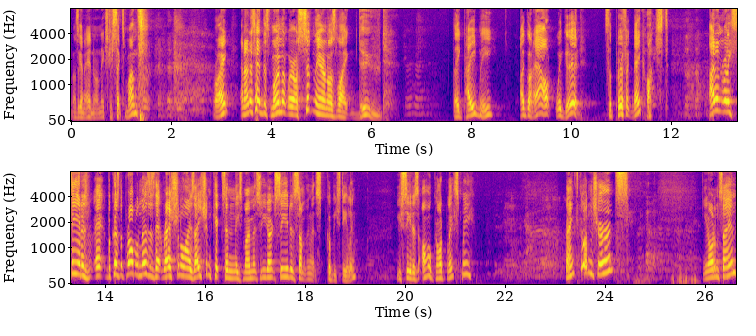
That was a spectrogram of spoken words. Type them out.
I was going to add on an extra six months, right? And I just had this moment where I was sitting there and I was like, dude, they paid me, I got out, we're good. It's the perfect bank heist. I didn't really see it as eh, because the problem is is that rationalization kicks in, in these moments and you don't see it as something that could be stealing. You see it as, oh, God blessed me. Bank's got insurance. You know what I'm saying?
